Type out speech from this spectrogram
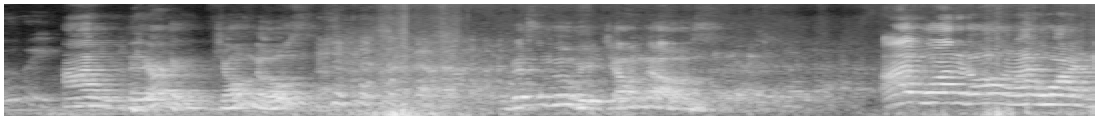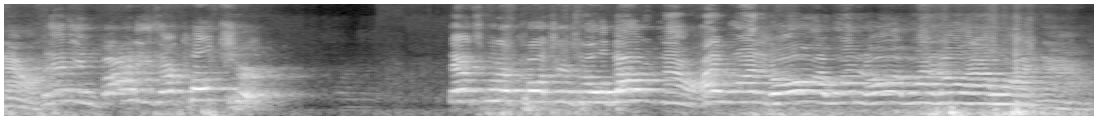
movie. I, there, Joan knows. If it's a movie, Joan knows. I want it all and I want it now. That embodies our culture. That's what our culture is all about now. I want it all, I want it all, I want it all, and I want it now.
